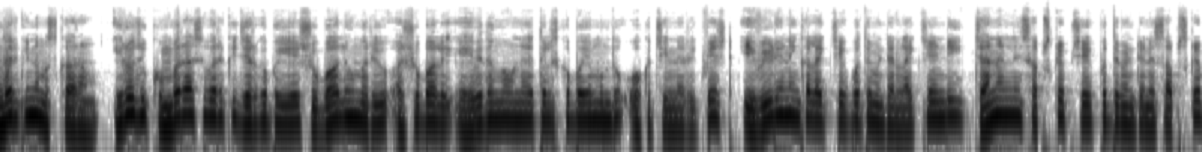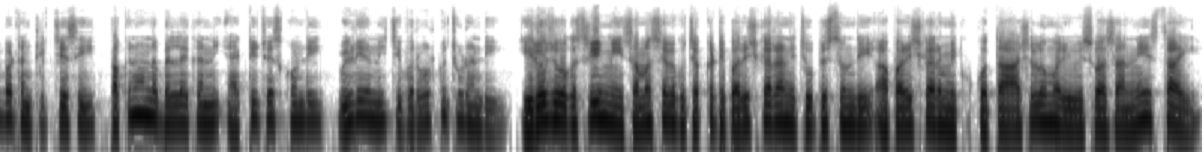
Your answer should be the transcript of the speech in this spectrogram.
అందరికీ నమస్కారం. ఈరోజు కుంభరాశి వారికి జరగబోయే శుభాలు మరియు అశుభాలు ఏ విధంగా ఉన్నాయో తెలుసుకోబోయే ముందు ఒక చిన్న రిక్వెస్ట్. ఈ వీడియోని ఇంకా లైక్ చేయకపోతే వెంటనే లైక్ చేయండి. ఛానల్ని సబ్స్క్రైబ్ చేయకపోతే వెంటనే సబ్స్క్రైబ్ బటన్ క్లిక్ చేసి పక్కన ఉన్న బెల్ని యాక్టివ్ చేసుకోండి. వీడియోని చివరి వరకు చూడండి. ఈరోజు ఒక స్త్రీ మీ సమస్యలకు చక్కటి పరిష్కారాన్ని చూపిస్తుంది. ఆ పరిష్కారం మీకు కొత్త ఆశలు మరియు విశ్వాసాన్ని ఇస్తాయి.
